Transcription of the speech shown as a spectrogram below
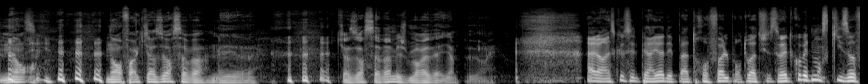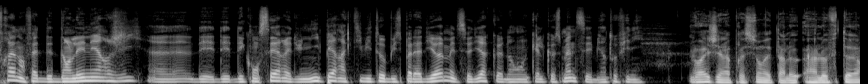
Non, non enfin 15h ça va, mais euh, 15h ça va, mais je me réveille un peu. ouais. Alors, est-ce que cette période est pas trop folle pour toi? Ça va être complètement schizophrène, en fait, d'être dans l'énergie euh, des, des- des concerts et d'une hyperactivité au bus Palladium et de se dire que dans quelques semaines, c'est bientôt fini. Ouais, j'ai l'impression d'être un, lo- un lofter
